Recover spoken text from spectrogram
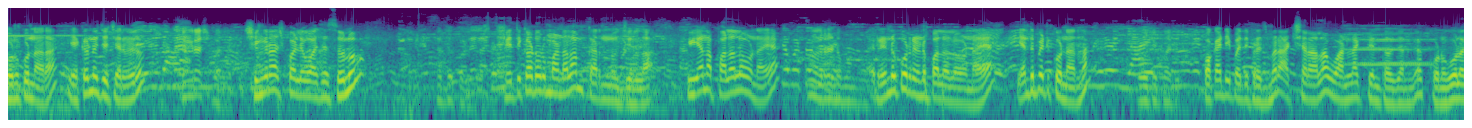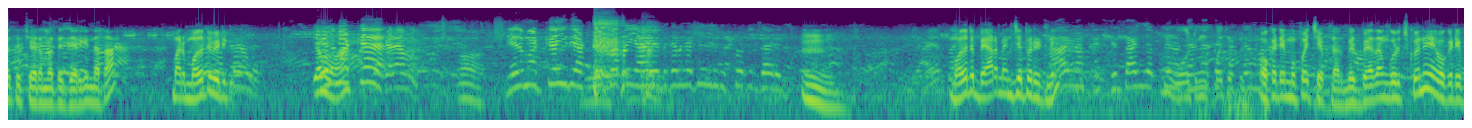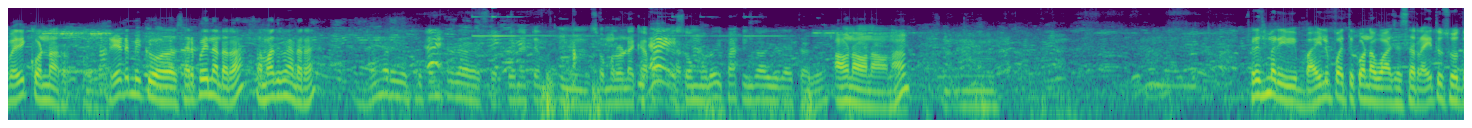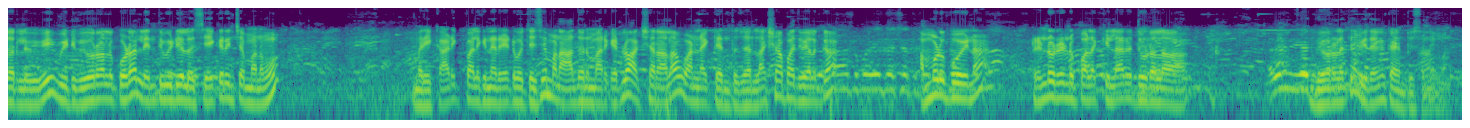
కొనుక్కున్నారా? ఎక్కడి నుంచి వచ్చారు మీరు? సింగరాజ్పల్లి వాసస్సులు పెతికడూరు మండలం కర్నూలు జిల్లా. ఇవి ఏమైనా పళ్ళలో ఉన్నాయా? రెండు కూడా రెండు పళ్ళలో ఉన్నాయా? ఎంత పెట్టుకున్నారా ఒకటి పది. ఒకటి పది ఫ్రెండ్స్ మరి అక్షరాల వన్ ల్యాక్ టెన్ థౌజండ్గా కొనుగోలు అయితే చేయడం అయితే జరిగిందట. మరి మొదటి వీటికి. మొదటి బేరం ఎంత చెప్పారు వీటిని? ఒకటి ముప్పై చెప్పినారు. మీరు భేదం గుర్చుకొని ఒకటి పది కొన్నారు. రేటు మీకు సరిపోయిందంటారా? సమాధమే అంటారా? సొమ్ములు ఉన్నాయి కాబట్టి. సొమ్ములు అవునవునవునా? ఫ్రెండ్స్ మరి ఇవి బయలుపత్తికొండ కొండ రైతు సోదరులు ఇవి. వీటి వివరాలు కూడా లెంత్ వీడియోలో సేకరించాం మనము. మరి కాడికి పలికిన రేటు వచ్చేసి మన ఆధునిక మార్కెట్లో అక్షరాల వన్ ల్యాక్ టెన్ థౌసండ్. లక్షా పదివేలుగా అమ్ముడు పోయిన రెండు రెండు పల కిల్లారి దూడల వివరాలు అయితే ఈ విధంగా కనిపిస్తున్నాయి మనం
